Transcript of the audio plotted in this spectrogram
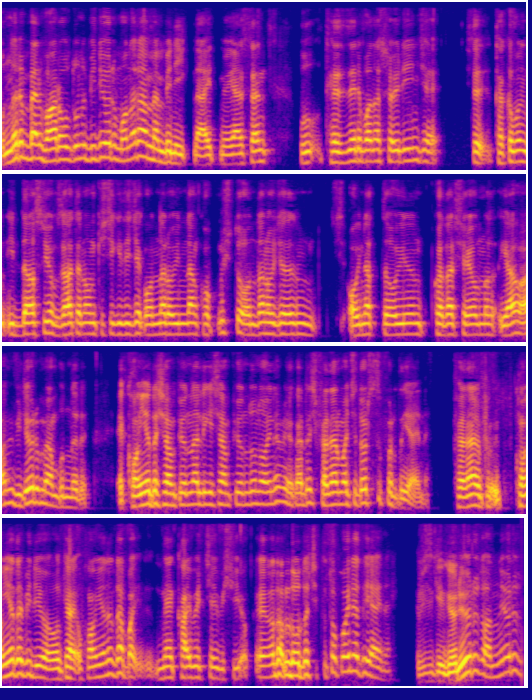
bunların ben var olduğunu biliyorum. Ona rağmen beni ikna etmiyor. Yani sen bu tezleri bana söyleyince işte takımın iddiası yok. Zaten 10 kişi gidecek. Onlar oyundan kopmuştu. Ondan hocanın oynattığı oyunun bu kadar şey olmaz. Ya abi biliyorum ben bunları. E Konya'da Şampiyonlar Ligi şampiyonluğunu oynamıyor kardeş. Fener maçı 4-0'dı yani. Fener Konya da biliyor. Konya'nın da ne kaybedeceği bir şey yok. E adam da orada çıktı top oynadı yani. Biz görüyoruz, anlıyoruz.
